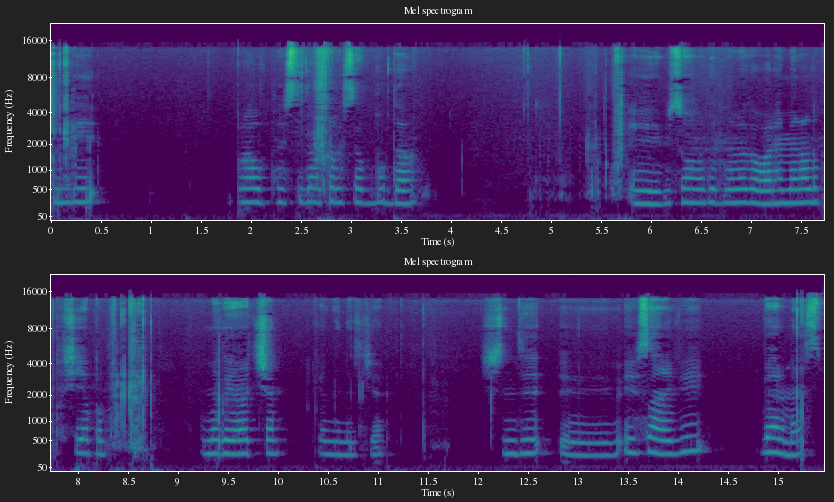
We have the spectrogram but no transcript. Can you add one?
Şimdi Brawl Pass'te arkadaşlar burada ee, bir sonraki Omega var hemen alıp şey yapın Omega'yı açın kendinizce Şimdi e, efsanevi vermez.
